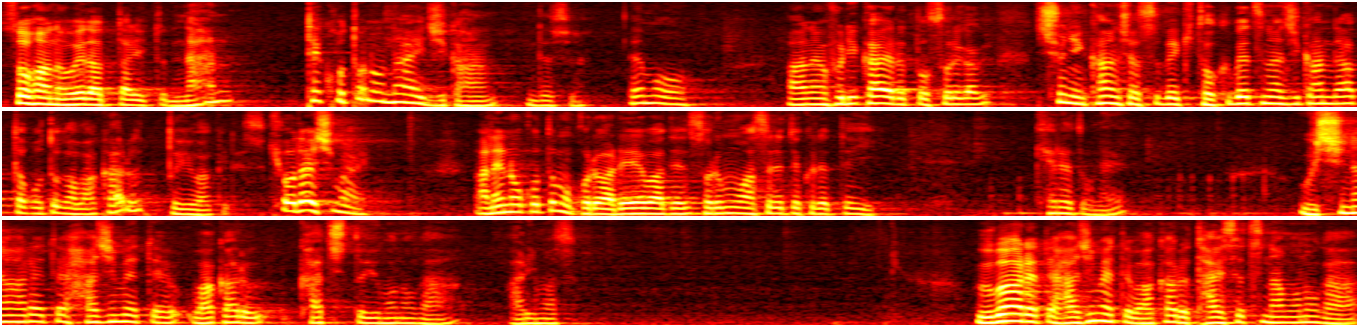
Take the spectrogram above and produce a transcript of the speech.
ソファの上だったりとなんてことのない時間です。でもあの振り返るとそれが主に感謝すべき特別な時間であったことが分かるというわけです。兄弟姉妹姉のこともこれは令和でそれも忘れてくれていい。けれどね失われて初めて分かる価値というものがあります。奪われて初めて分かる大切なものが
